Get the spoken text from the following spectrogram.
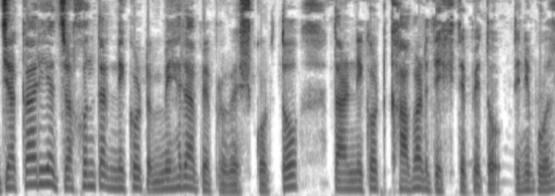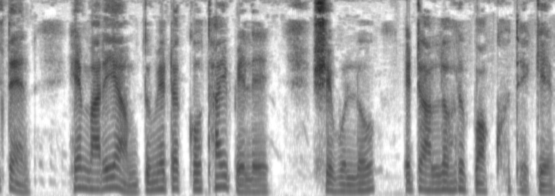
জাকারিয়া যখন তার নিকট মেহরাবে প্রবেশ করত, তার নিকট খাবার দেখতে পেত। তিনি বলতেন, হে মারিয়াম, তুমি এটা কোথায় পেলে? সে বলল, এটা আল্লাহর পক্ষ থেকে।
